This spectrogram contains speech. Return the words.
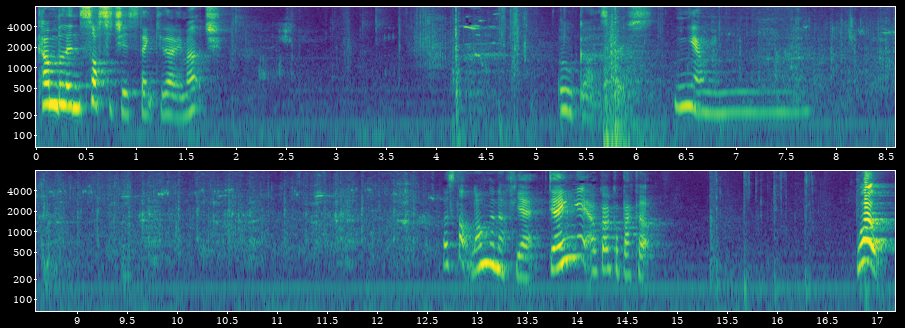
Cumberland sausages, thank you very much. Oh god, that's gross. Meow. That's not long enough yet. Dang it, I've got to go back up. Whoa!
